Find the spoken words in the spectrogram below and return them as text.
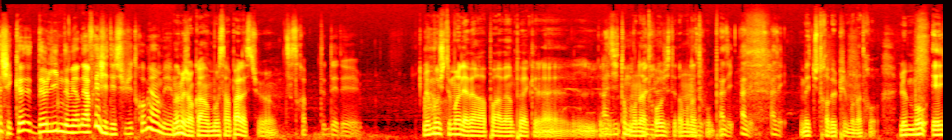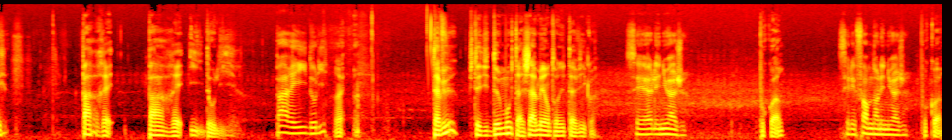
J'ai que deux lignes de merde. Après, j'ai des sujets trop bien, mais, Non mais j'ai encore un mot sympa là si tu veux. ce sera peut-être des. des- Le Ah. mot justement il avait un rapport avec un peu avec la- ton mot, mon intro, j'étais dans mon intro. un peu. Vas-y, vas-y, vas-y. Mais tu te rappelles plus de mon intro. Le mot est paré... pareidolie. Pareidolie, T'as vu? Je t'ai dit deux mots que t'as jamais entendu de ta vie quoi. c'est euh, les nuages. Pourquoi? C'est les formes dans les nuages. Pourquoi?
